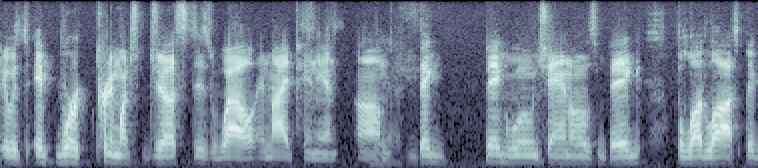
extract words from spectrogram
it was it worked pretty much just as well in my opinion. Um, Yeah. Big big wound channels, big blood loss, big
